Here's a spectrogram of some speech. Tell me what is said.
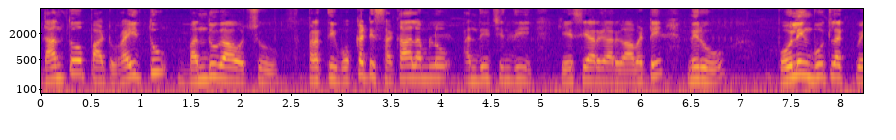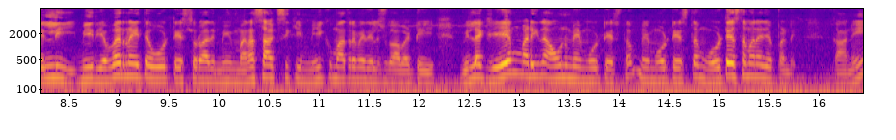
దాంతోపాటు రైతు బంధు కావచ్చు. ప్రతి ఒక్కటి సకాలంలో అందించింది కేసీఆర్ గారు కాబట్టి మీరు పోలింగ్ బూత్లకు వెళ్ళి మీరు ఎవరినైతే ఓటేస్తారో అది మీ మనసాక్షికి మీకు మాత్రమే తెలుసు కాబట్టి వీళ్ళకి ఏం అడిగినా అవును మేము ఓటేస్తాం మేము ఓటేస్తాం ఓటేస్తామనే చెప్పండి. కానీ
